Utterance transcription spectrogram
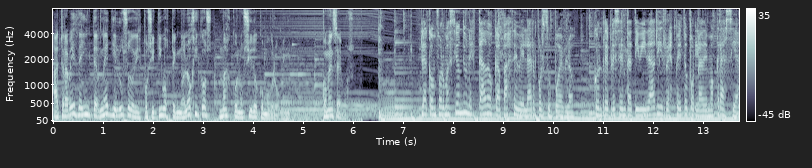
a través de Internet y el uso de dispositivos tecnológicos más conocido como grooming. Comencemos. La conformación de un Estado capaz de velar por su pueblo, con representatividad y respeto por la democracia,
